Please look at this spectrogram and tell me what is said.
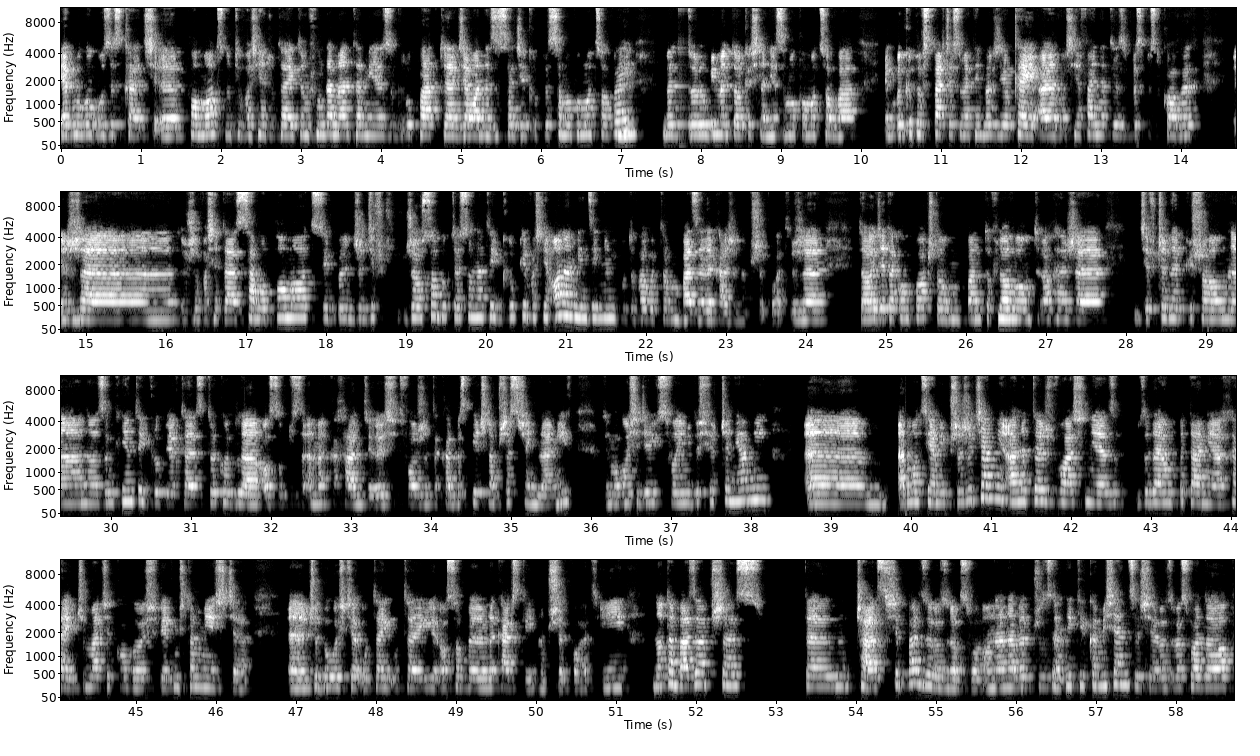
jak mogą uzyskać y, pomoc, no to właśnie tutaj tym fundamentem jest grupa, która działa na zasadzie grupy samopomocowej. Mm. Bardzo lubimy to określenie samopomocowa. Jakby grupy wsparcia są jak najbardziej ok, ale właśnie fajne to jest w bezpustkowych, że, że właśnie ta samopomoc, jakby, że, że osoby, które są na tej grupie, właśnie one między innymi budowały tą bazę lekarzy na przykład, że to idzie taką pocztą pantoflową trochę, że dziewczyny piszą na, na zamkniętej grupie, która jest tylko dla osób z MRKH, gdzie się tworzy taka bezpieczna przestrzeń dla nich, gdzie mogą się dzielić swoimi doświadczeniami, emocjami, przeżyciami, ale też właśnie zadają pytania, hej, czy macie kogoś w jakimś tam mieście, e, czy byłyście u tej, u tej osoby lekarskiej na przykład. I no ta baza przez ten czas się bardzo rozrosła. Ona nawet przez ostatnie kilka miesięcy się rozrosła do,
